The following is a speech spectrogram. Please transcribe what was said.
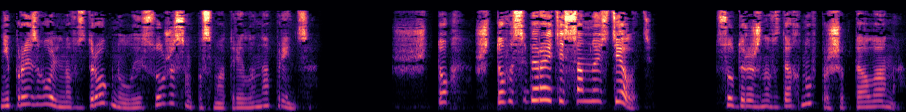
непроизвольно вздрогнула и с ужасом посмотрела на принца. «Что... что вы собираетесь со мной сделать?» Судорожно вздохнув, прошептала она.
